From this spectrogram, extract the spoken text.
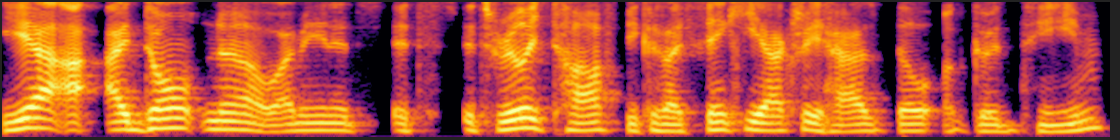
Yeah, I, I, don't know. I mean, it's it's it's really tough because I think he actually has built a good team.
